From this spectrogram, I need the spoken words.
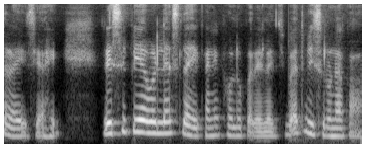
तळायचे आहे. रेसिपी आवडल्यास लाईक आणि फॉलो करायला अजिबात विसरू नका.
